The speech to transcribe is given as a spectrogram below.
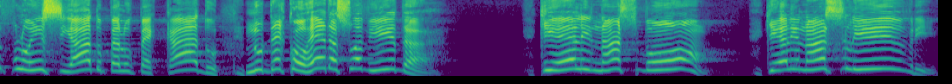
influenciado pelo pecado no decorrer da sua vida. Que ele nasce bom, que ele nasce livre.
